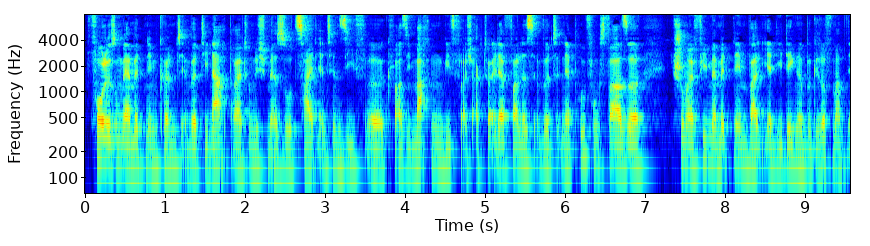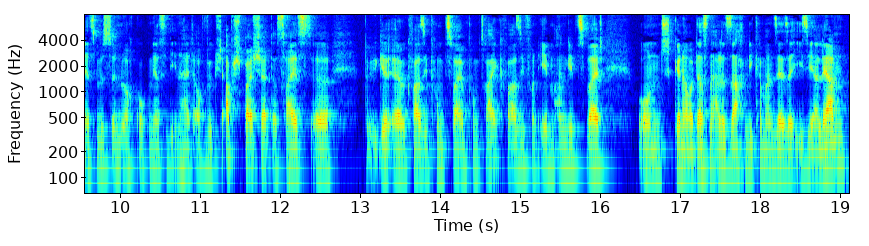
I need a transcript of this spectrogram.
Vorlesung mehr mitnehmen könnt. Ihr wird die Nachbereitung nicht mehr so zeitintensiv äh, quasi machen, wie es vielleicht aktuell der Fall ist. Ihr wird in der Prüfungsphase schon mal viel mehr mitnehmen, weil ihr die Dinge begriffen habt. Jetzt müsst ihr nur noch gucken, dass ihr die Inhalte auch wirklich abspeichert. Das heißt, äh, äh quasi Punkt 2 und Punkt 3 quasi von eben angeht weit. Und genau, das sind alle Sachen, die kann man sehr, sehr easy erlernen.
